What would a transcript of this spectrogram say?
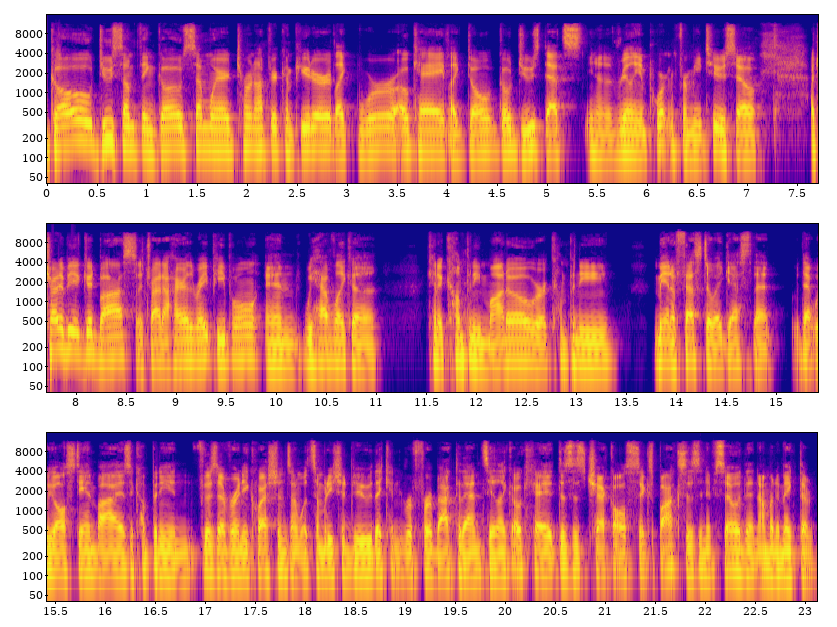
go do something. Go somewhere. Turn off your computer. Like we're okay. Like don't go do that's you know really important for me too. So i try to be a good boss. I try to hire the right people. And we have like a kind of company motto or a company manifesto, I guess that that we all stand by as a company. And if there's ever any questions on what somebody should do, they can refer back to that and say like, okay, does this check all six boxes? And if so, then I'm going to make the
